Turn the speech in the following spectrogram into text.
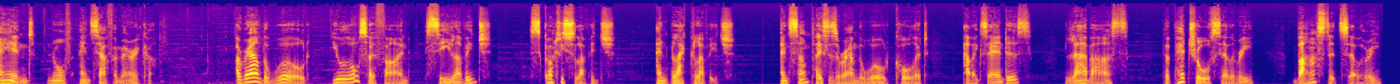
and North and South America. Around the world, you will also find sea lovage, Scottish lovage, and black lovage. And some places around the world call it Alexander's, Labas, perpetual celery, bastard celery,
